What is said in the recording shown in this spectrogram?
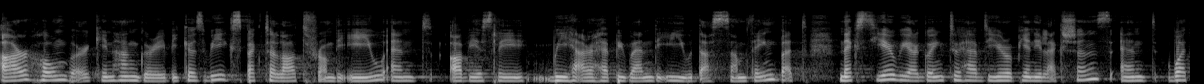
our homework in Hungary because we expect a lot from the EU and obviously we are happy when the EU does something but next year we are going to have the European elections and what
